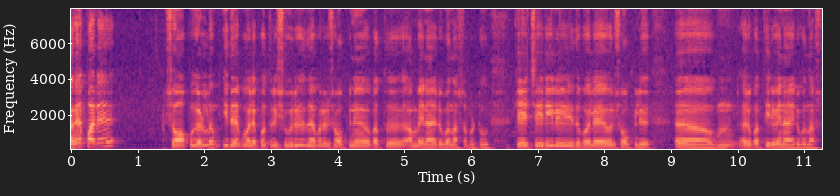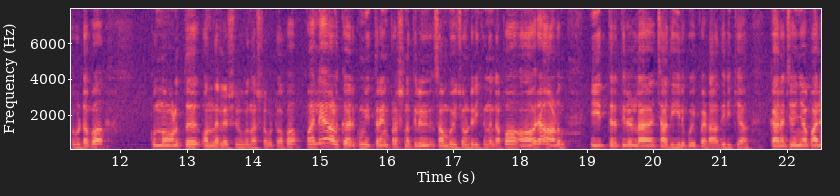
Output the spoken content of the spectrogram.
അങ്ങനെ പല ഷോപ്പുകളിലും ഇതേപോലെ ഇപ്പോൾ തൃശ്ശൂർ ഇതേപോലെ ഒരു ഷോപ്പിന് പത്ത് അമ്പതിനായിരം രൂപ നഷ്ടപ്പെട്ടു. കേച്ചേരിയിൽ ഇതുപോലെ ഒരു ഷോപ്പിൽ ഒരു പത്ത് ഇരുപതിനായിരം രൂപ നഷ്ടപ്പെട്ടു. അപ്പോൾ കുന്നോളത്ത് ഒന്നര ലക്ഷം രൂപ നഷ്ടപ്പെട്ടു. അപ്പോൾ പല ആൾക്കാർക്കും ഇത്രയും പ്രശ്നത്തിൽ സംഭവിച്ചുകൊണ്ടിരിക്കുന്നുണ്ട് അപ്പോൾ ഒരാളും ഈ ഇത്തരത്തിലുള്ള ചതിയിൽ പോയി പെടാതിരിക്കുക. കാരണം വെച്ച് കഴിഞ്ഞാൽ പല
